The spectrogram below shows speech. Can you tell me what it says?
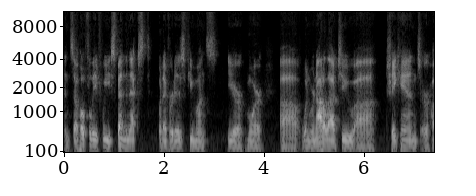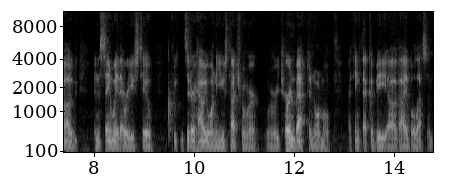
And so, hopefully, if we spend the next whatever it is, a few months, year more, when we're not allowed to shake hands or hug in the same way that we're used to, if we consider how we want to use touch when we're when we return back to normal, I think that could be a valuable lesson.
